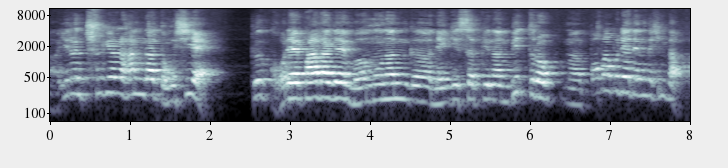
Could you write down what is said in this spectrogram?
어, 이런 추결함과 동시에 그 고래 바닥에 머무는 그 냉기 습기는 밑으로 어, 뽑아버려야 되는 것입니다.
